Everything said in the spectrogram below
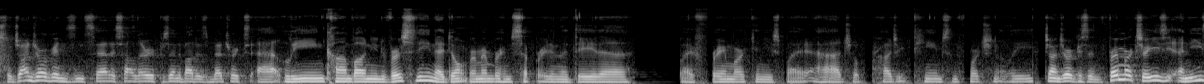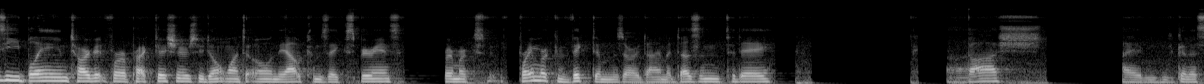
So John Jorgensen said, I saw Larry present about his metrics at Lean Kanban University, and I don't remember him separating the data by framework and used by agile project teams, unfortunately. John Jorgensen, frameworks are easy, an easy blame target for practitioners who don't want to own the outcomes they experience. Frameworks, framework victims are a dime a dozen today. Uh, Josh, I'm going to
